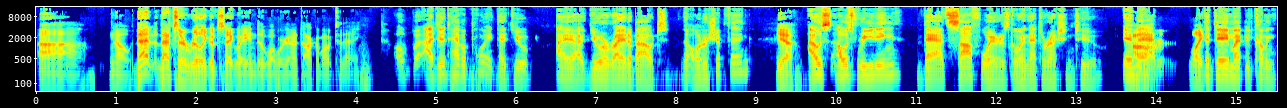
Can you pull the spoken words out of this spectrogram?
Uh no. That that's a really good segue into what we're going to talk about today. Oh, but I did have a point that you I uh, you were right about the ownership thing. Yeah. I was I was reading that software is going that direction too. In Uh, that like the day might be coming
